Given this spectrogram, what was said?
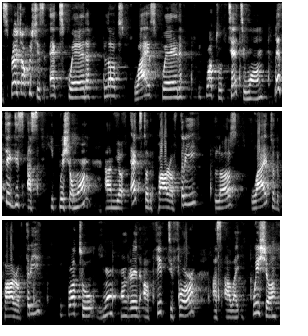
expression, which is x squared plus y squared equal to 31. Let's take this as equation 1, and your x to the power of 3 plus y to the power of 3 equal to 154 as our equation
